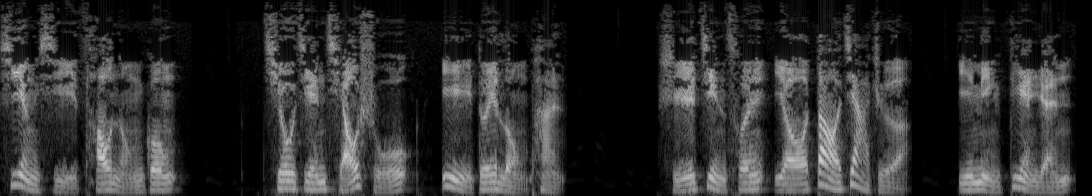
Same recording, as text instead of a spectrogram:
幸喜操农工，秋间桥熟，一堆垄畔。时进村有道驾者，因命店人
